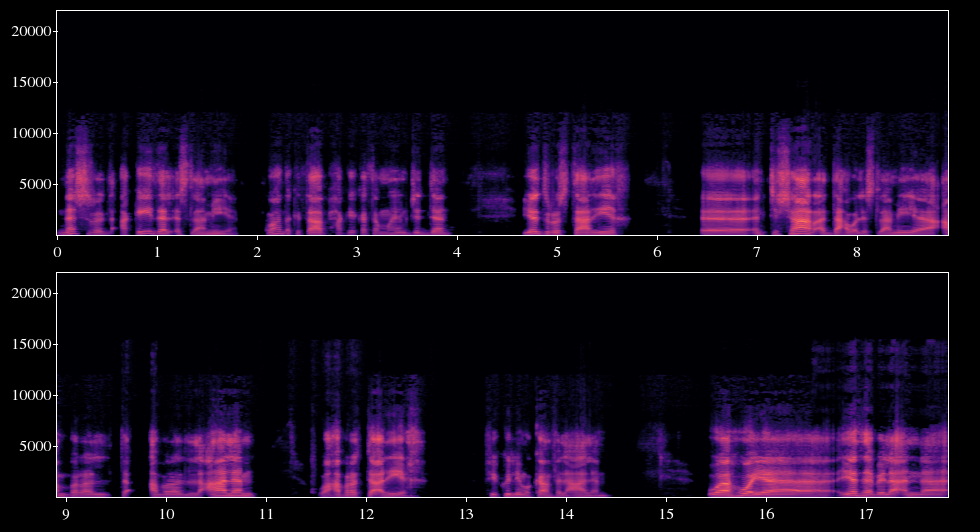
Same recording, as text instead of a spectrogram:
نشر العقيدة الإسلامية. وهذا كتاب حقيقة مهم جدا يدرس تاريخ آه، انتشار الدعوة الإسلامية عبر عبر العالم وعبر التاريخ في كل مكان في العالم. وهو يذهب إلى أن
